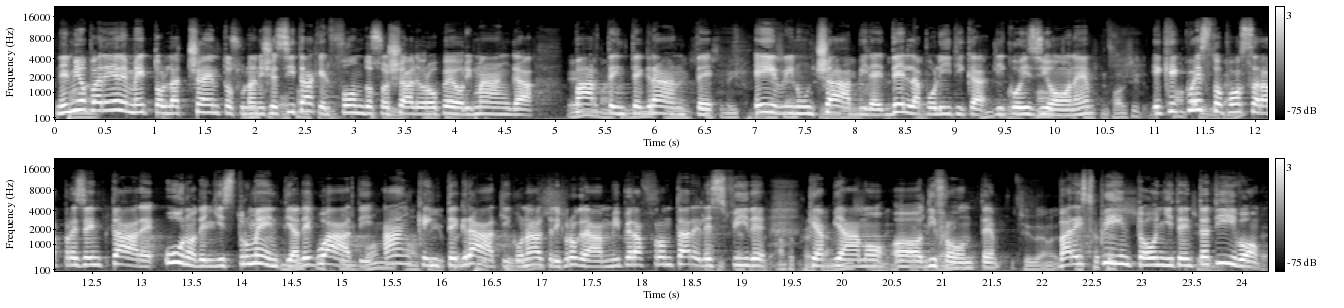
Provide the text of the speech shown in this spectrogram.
Nel mio parere metto l'accento sulla necessità che il Fondo sociale europeo rimanga parte integrante e irrinunciabile della politica di coesione e che questo possa rappresentare uno degli strumenti adeguati, anche integrati con altri programmi, per affrontare le sfide che abbiamo uh, di fronte. Va respinto ogni tentativo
